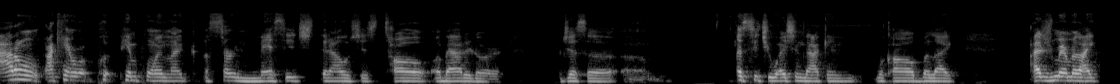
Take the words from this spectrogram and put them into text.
I don't. I can't put pinpoint like a certain message that I was just taught about it, or just a um, a situation that I can recall. But like, I just remember like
